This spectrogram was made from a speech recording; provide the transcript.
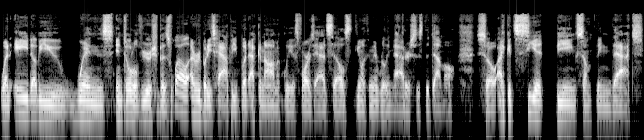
when AEW wins in total viewership as well, everybody's happy. But economically, as far as ad sales, the only thing that really matters is the demo. So I could see it being something that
